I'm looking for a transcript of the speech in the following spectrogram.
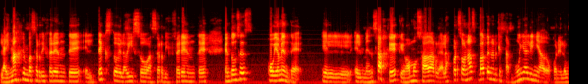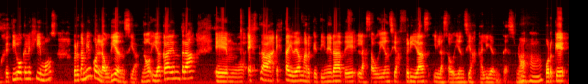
La imagen va a ser diferente, el texto del aviso va a ser diferente. Entonces, obviamente, el, mensaje que vamos a darle a las personas va a tener que estar muy alineado con el objetivo que elegimos, pero también con la audiencia, ¿no? Y acá entra em, esta, esta idea marketinera de las audiencias frías y las audiencias calientes, ¿no? Porque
